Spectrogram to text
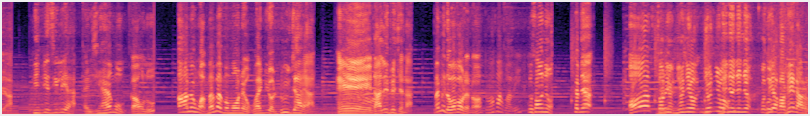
ဗျာဒီပစ္စည်းလေးကအရန်ကိုကောင်းလို့ အားလုံးကမမတ်မမောနဲ့ဝိုင်းပြီးတော့လူကြရအေးဒါလေးဖြစ်ချင်တာမမေသဘောပေါက်တယ်နော်သဘောပေါက်ပါပြီကိုဆောင်ညွန့်ခင်ဗျအော် sorry ညွန့်ညွန့်ညွန့်ညွန့်ညွန့်ညွန့်ညွန့်ကိုတီးကဘာဖြစ်နေတာလဲ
